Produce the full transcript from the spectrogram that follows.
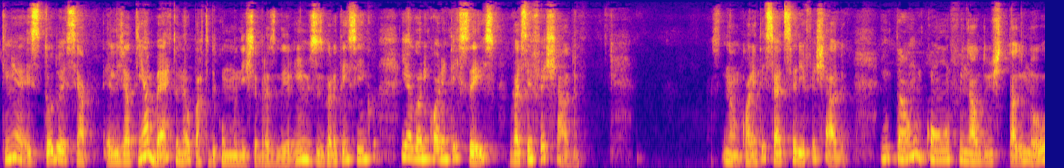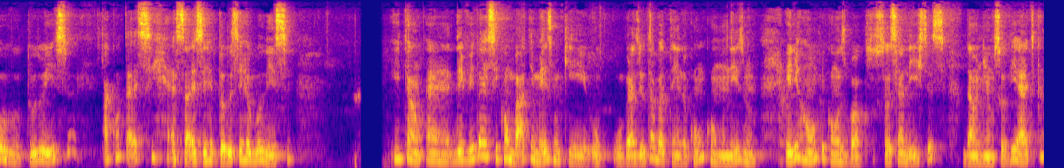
tinha esse todo esse ele já tinha aberto, né, o Partido Comunista Brasileiro em 1945 e agora em 46 vai ser fechado. Não, 47 seria fechado. Então, com o final do Estado Novo, tudo isso acontece essa esse todo esse rebuliço então, é, devido a esse combate mesmo que o, o Brasil estava tendo com o comunismo, ele rompe com os blocos socialistas da União Soviética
